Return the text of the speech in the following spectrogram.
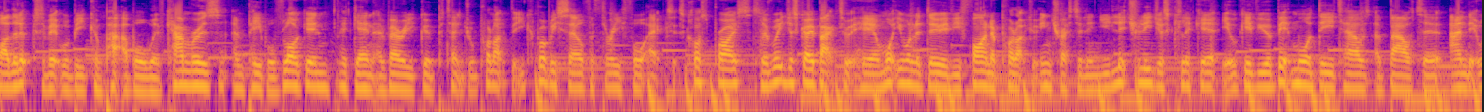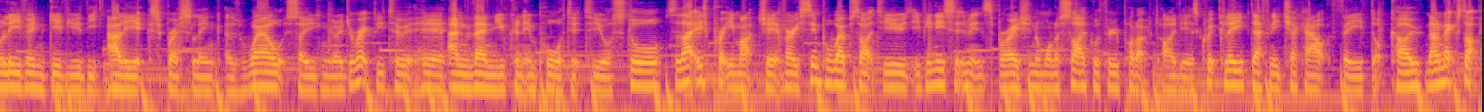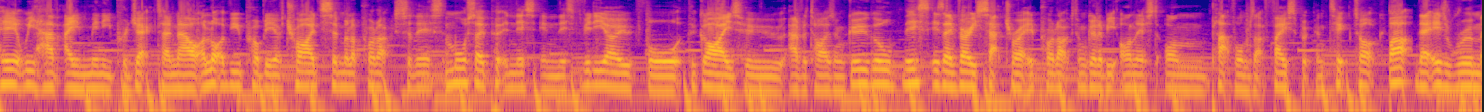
by the looks of it would be compatible with cameras and people vlogging. Again, a very good potential product that you could probably sell for 3, 4x its cost price. So if we just go back to it here and what you want to do if you find a product you're interested in, you literally just click it. It will give you a bit more details about it and it will even give you the AliExpress link as well. So you can go directly to it here and then you can import it to your store. So that is pretty much it. Very simple website to use. If you need some inspiration and want to cycle through product ideas quickly, definitely check out thieve.co. Now next up here we have a mini projector. Now a lot of you probably have tried similar products to this. I'm also putting this in this video for the guys who advertise on Google. This is a very saturated product. I'm going to be honest on platforms like Facebook and TikTok, but there is room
